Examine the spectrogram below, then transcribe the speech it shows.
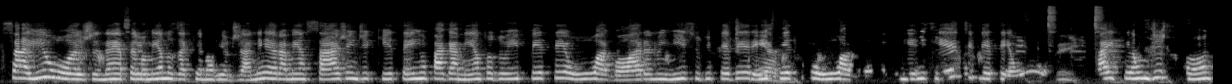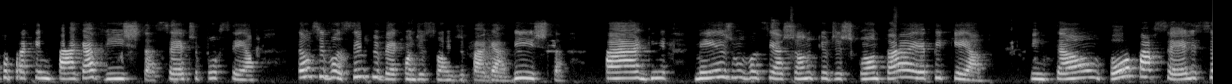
Saiu hoje, né, pelo menos aqui no Rio de Janeiro, a mensagem de que tem o pagamento do IPTU agora, no início de fevereiro. IPTU agora e esse IPTU Sim. vai ter um desconto para quem paga à vista, 7%. Então, se você tiver condições de pagar à vista, pague, mesmo você achando que o desconto ah, é pequeno. Então, ou parcele se,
